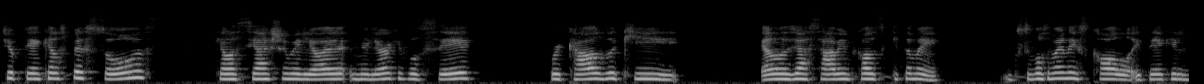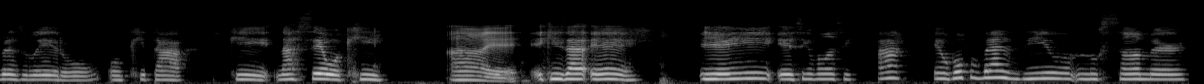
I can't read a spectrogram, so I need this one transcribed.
Tipo, tem aquelas pessoas que elas se acham melhor, melhor que você por causa que elas já sabem, por causa que também. Se você vai na escola e tem aquele brasileiro ou, ou que tá. que nasceu aqui Ah, é. e que já é. E aí eles ficam falando assim, ah, eu vou pro Brasil no summer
